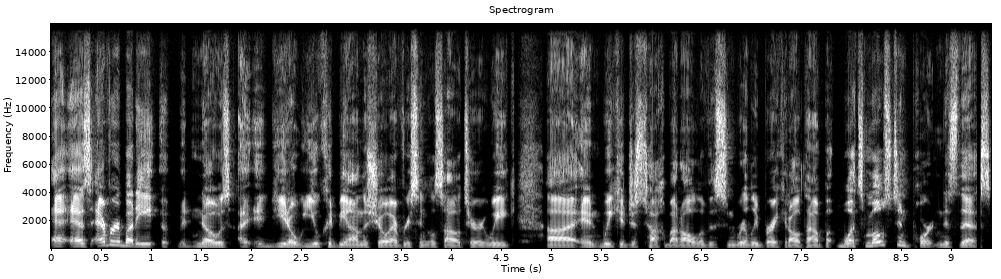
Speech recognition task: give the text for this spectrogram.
as everybody uh, knows, uh, you know, you could be on the show every single solitary week, uh, and we could just talk about all of this and really break it all down. But what's most important is this:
